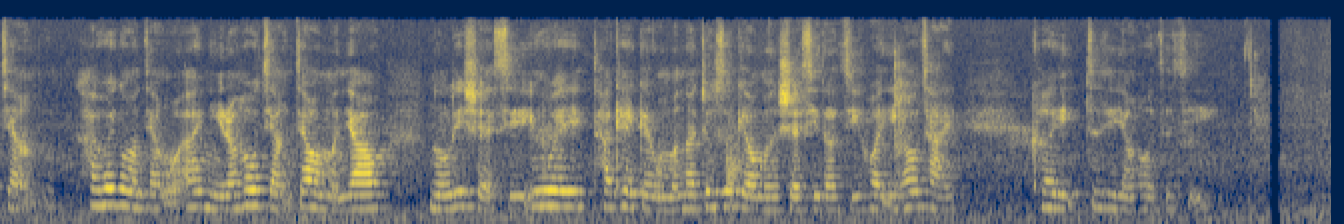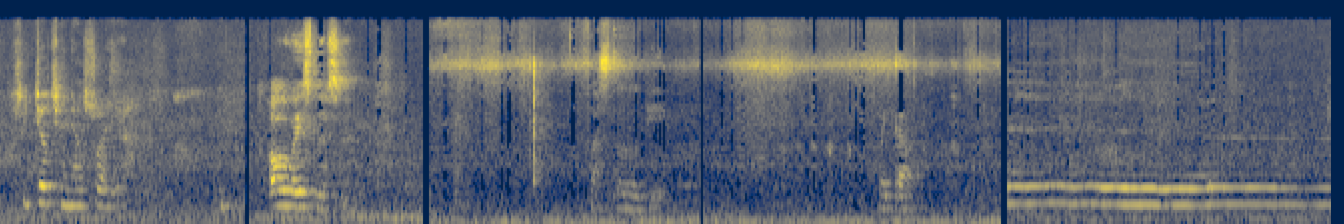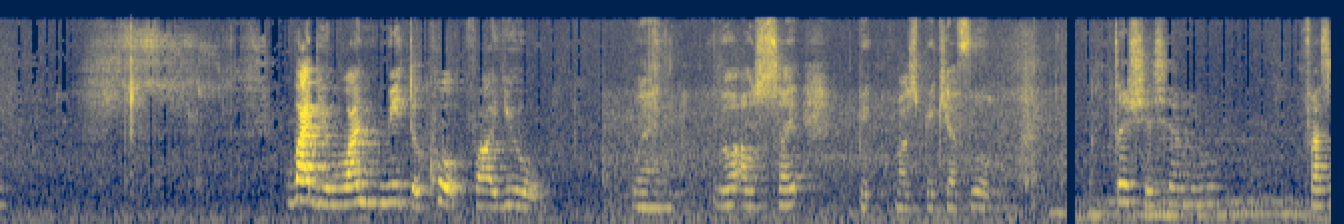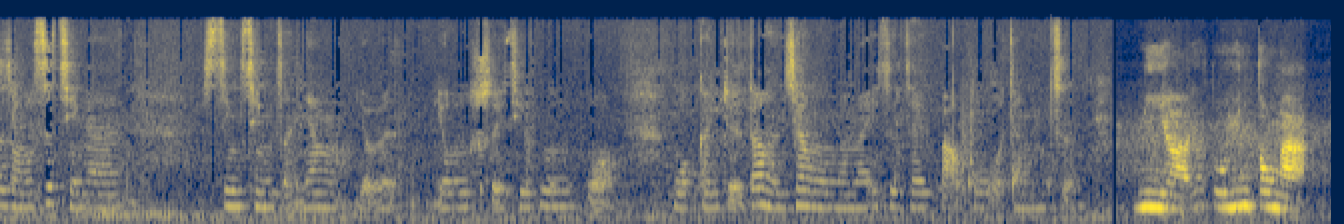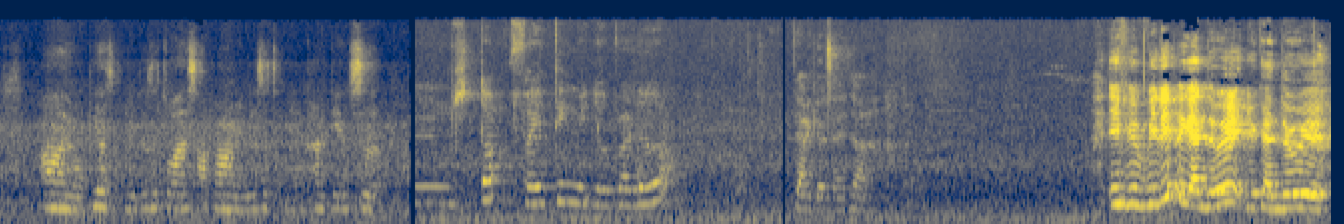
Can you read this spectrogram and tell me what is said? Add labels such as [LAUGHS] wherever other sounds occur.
讲，他会跟我讲我爱你，然后讲叫我们要努力学习，因为他可以给我们的就是给我们学习的机会，以后才可以自己养活自己。睡觉前要刷牙。Always listen. Faster me to cook for you? When go outside, be must be careful. 在学校发生什么事情啊？心情怎样？有人有谁欺负我？我感觉到很像我妈妈一直在保护我这样子。你呀、要多运动啊！哎呦，不要整天就是坐在沙发上面，就是整天看电视。Stop fighting with your brother. If you believe you can do it, you can do it.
